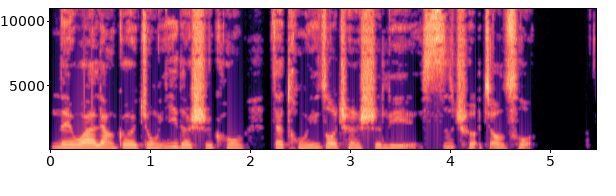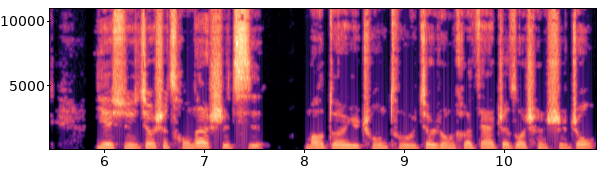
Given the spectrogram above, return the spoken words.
内外两个迥异的时空在同一座城市里撕扯交错。也许就是从那时起，矛盾与冲突就融合在这座城市中，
